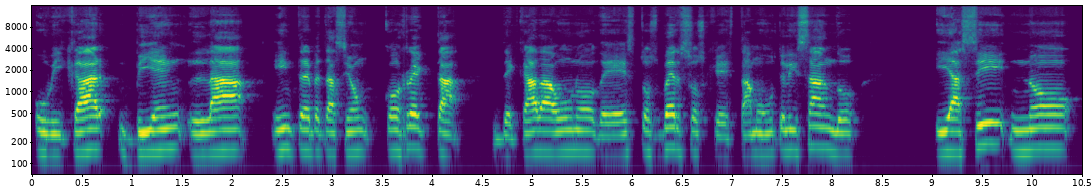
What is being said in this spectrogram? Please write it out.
ubicar bien la interpretación correcta de cada uno de estos versos que estamos utilizando y así no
